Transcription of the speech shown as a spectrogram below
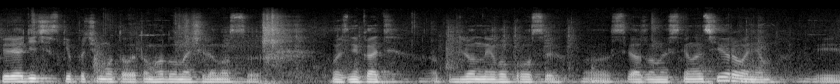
Периодически почему-то в этом году начали у нас э, возникать определенные вопросы, э, связанные с финансированием. И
